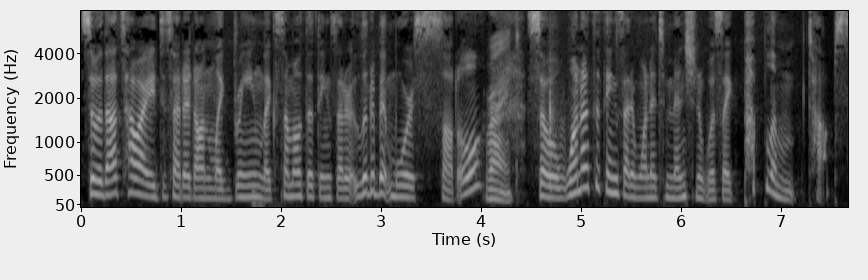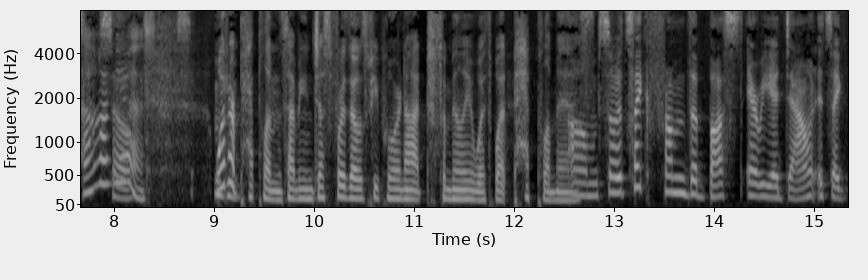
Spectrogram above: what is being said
So that's how I decided on like bringing like some of the things that are a little bit more subtle. Right. So one of the things that I wanted to mention was like peplum tops. Ah, so, yes. What are peplums? I mean, just for those people who are not familiar with what peplum is. Um, so it's like from the bust area down, it's like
